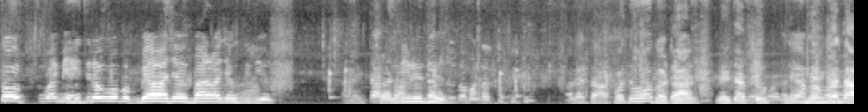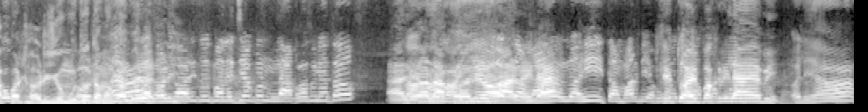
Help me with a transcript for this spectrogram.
તો તું બેસી જ રહું બે વાગે બાર વાગે સુધી દિવસ ઠંડીનું દિવસ. તમને નથી કીધું અરે તાપ તો હો નહીં તાપતો અલે અમાર ભેગા મનમાં તાપા હું તો તમને ખબર હે? તો ભલે છે પણ લાકડો તો લેતા આવો. લાકડો લ્યો, આ લઈ લા. તમારે નહીં તમારે બેહવું છે તો અહીં પકડી લાયા બી અલે આ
